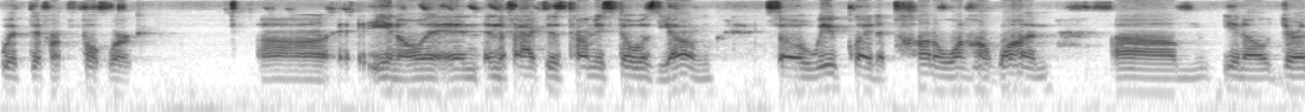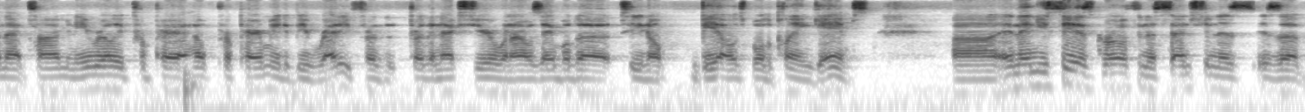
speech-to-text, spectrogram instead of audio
with different footwork. Uh, you know, and, and the fact is, Tommy still was young, so we played a ton of one on one. You know, during that time, and he really prepare helped prepare me to be ready for the for the next year when I was able to, to you know be eligible to play in games. Uh, and then you see his growth and ascension as, as a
